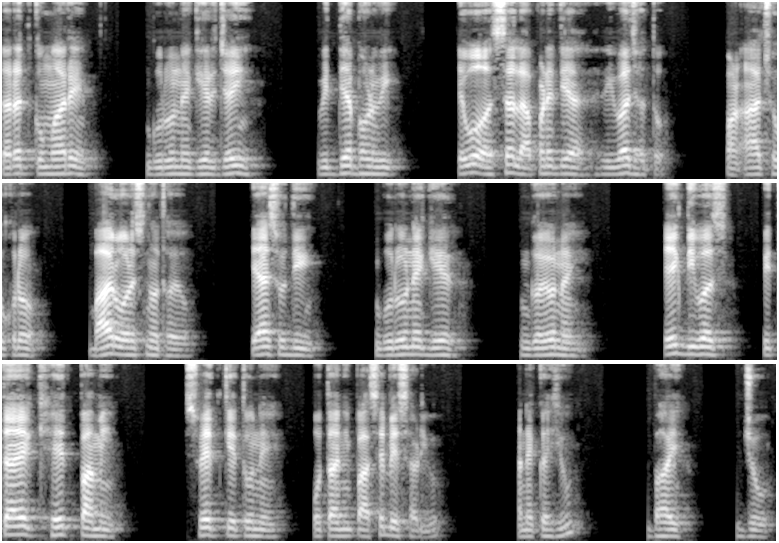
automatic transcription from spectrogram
તરત કુમારે ગુરુને ઘેર જઈ વિદ્યા ભણવી. એવો અસલ આપણે ત્યાં રિવાજ હતો. પણ આ છોકરો બાર વર્ષનો થયો. ત્યાં સુધી ગુરુને ઘેર ગયો નહીં. એક દિવસ પિતાએ ખેત પામી શ્વેતકેતુને પોતાની પાસે બેસાડ્યું અને કહ્યું, ભાઈ, જો,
